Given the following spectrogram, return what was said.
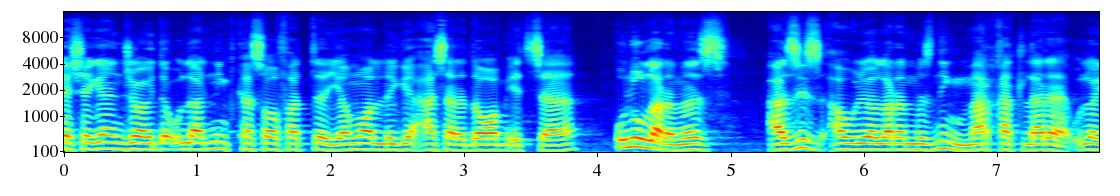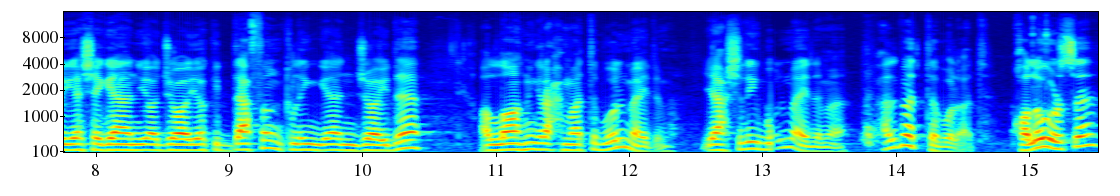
yashagan joyda ularning kasofati yomonligi asari davom etsa ulug'larimiz aziz avliyolarimizning marqatlari ular yashagan yo joy yoki dafn qilingan joyda allohning rahmati bo'lmaydimi? Yaxshilik bo'lmaydimi? Albatta bo'ladi. Qolaversa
